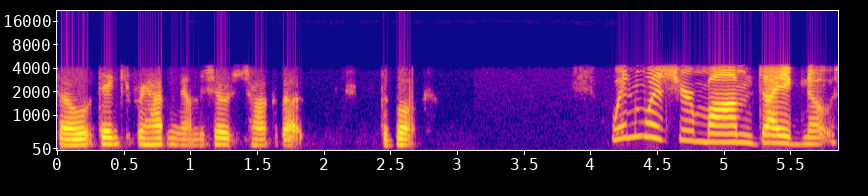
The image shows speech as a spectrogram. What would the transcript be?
So thank you for having me on the show to talk about the book. When was your mom diagnosed?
